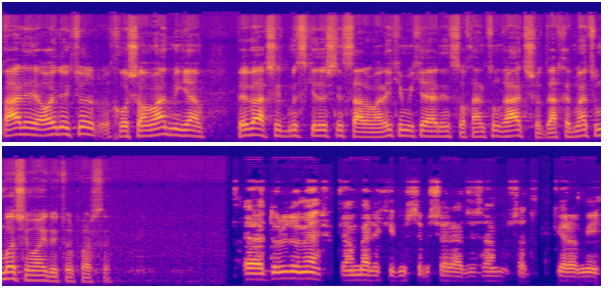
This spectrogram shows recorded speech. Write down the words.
بله آقای دکتر خوش آمد میگم. ببخشید مثل که داشتین سلام علیکی می‌کردین سخنتون قطع شد. در خدمتتون باشیم آقای دکتر پارسه. درود و مهر. جان ملکی دوست بسیار عزیزم استاد گرامی.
